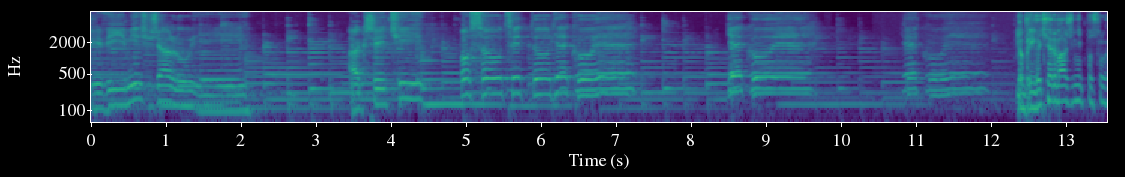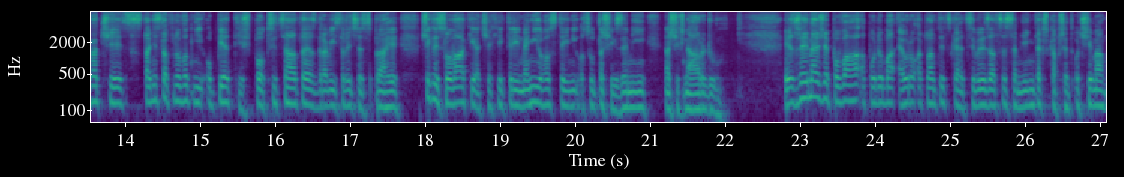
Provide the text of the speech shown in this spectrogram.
živým již žalují a křičí po souci to děkuji, děkuji, děkuji. Dobrý večer, vážení posluchači. Stanislav Novotný opět již po 30. zdraví srdečně z Prahy. Všechny Slováky a Čechy, kterým není lhostejný osud našich zemí, našich národů. Je zřejmé, že povaha a podoba euroatlantické civilizace se mění takřka před očima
